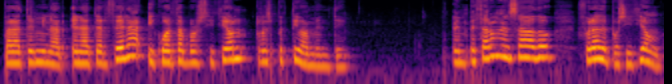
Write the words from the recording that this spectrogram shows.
para terminar en la tercera y cuarta posición respectivamente. Empezaron el sábado fuera de posición,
